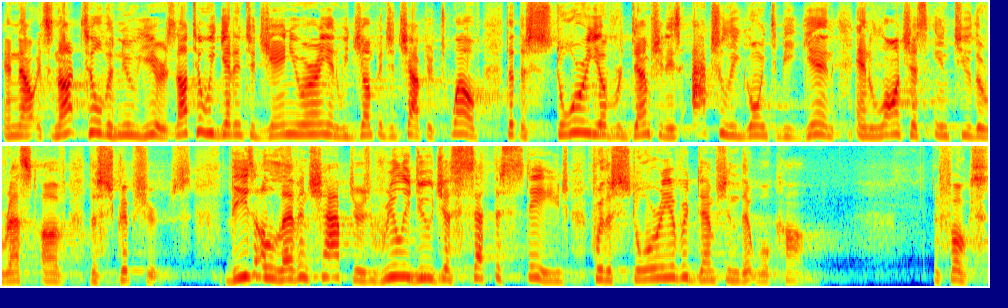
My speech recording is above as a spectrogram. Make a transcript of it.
and now it's not till the new year, it's not till we get into January and we jump into chapter 12 that the story of redemption is actually going to begin and launch us into the rest of the scriptures. These 11 chapters really do just set the stage for the story of redemption that will come. And folks,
